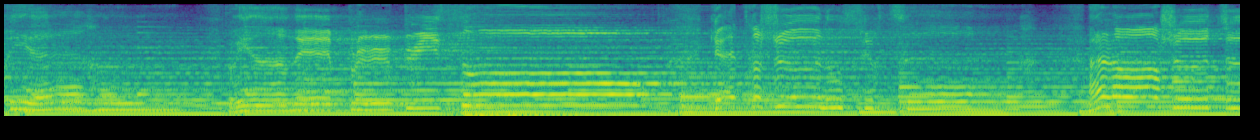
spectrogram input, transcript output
Prière, rien n'est plus puissant qu'être à genoux sur terre. Alors je te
